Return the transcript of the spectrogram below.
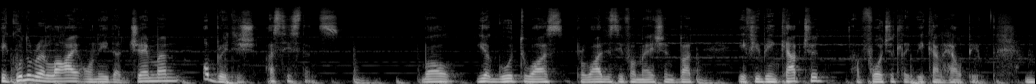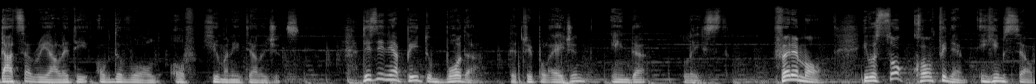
he couldn't rely on either German or British assistance. Well, you're good to us, provide this information, but if you've been captured, unfortunately, we can't help you. That's a reality of the world of human intelligence. This didn't appear to bother the triple agent, in the least. Furthermore, he was so confident in himself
